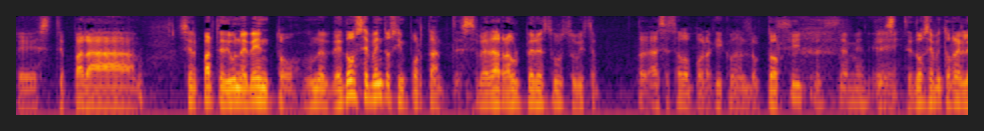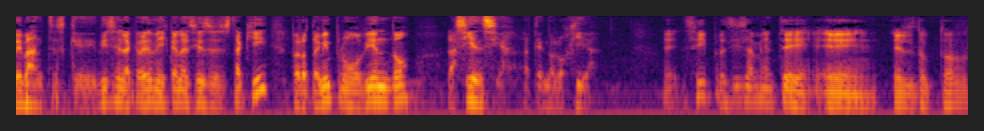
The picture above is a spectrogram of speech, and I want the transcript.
este, para ser parte de un evento, de dos eventos importantes. ¿Verdad, Raúl Pérez? Tú estuviste has estado por aquí con el doctor. Sí, precisamente. Este, dos eventos relevantes que dicen la Academia Mexicana de Ciencias está aquí, pero también promoviendo la ciencia, la tecnología. Eh, sí, precisamente eh, el doctor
